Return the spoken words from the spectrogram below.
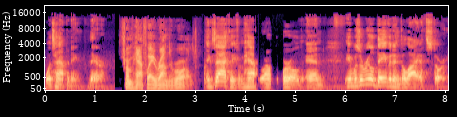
what's happening there. From halfway around the world. Exactly, from half around the world. And it was a real David and Goliath story.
